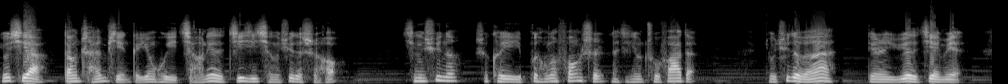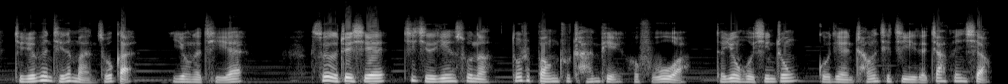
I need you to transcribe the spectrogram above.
尤其啊，当产品给用户以强烈的积极情绪的时候，情绪呢是可以以不同的方式来进行触发的。有趣的文案、令人愉悦的界面、解决问题的满足感、易用的体验，所有的这些积极的因素呢，都是帮助产品和服务啊在用户心中构建长期记忆的加分项。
